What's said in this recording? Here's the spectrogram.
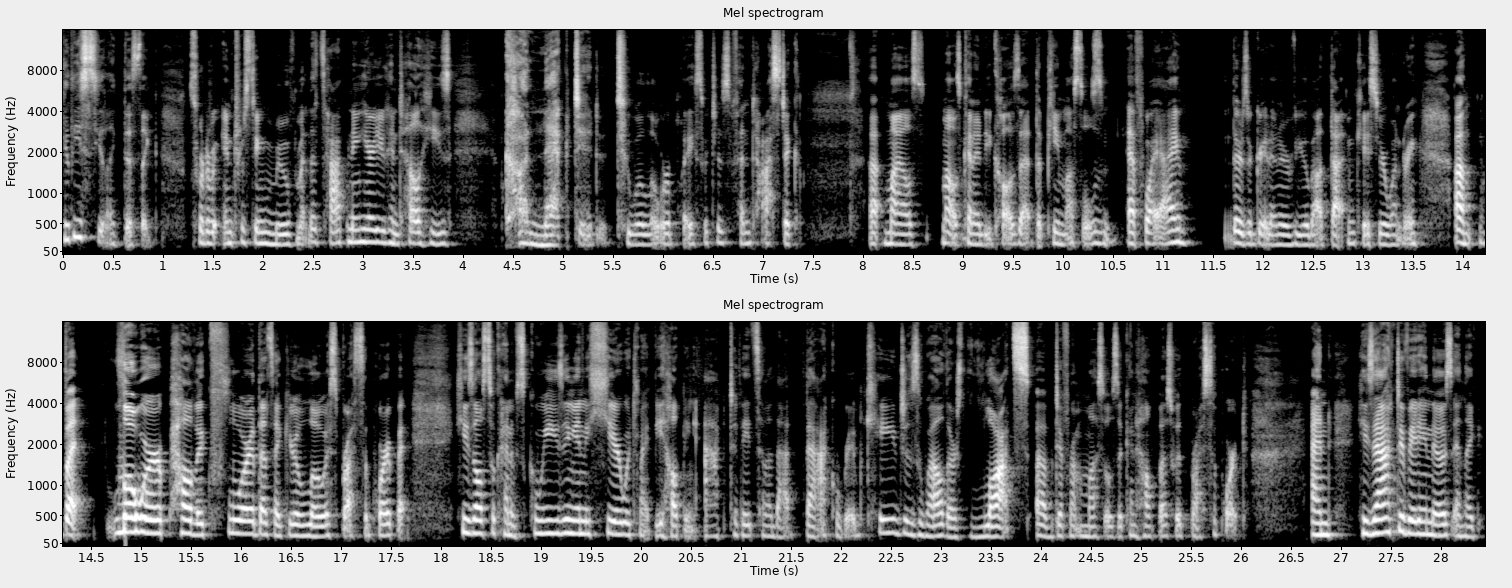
really see like this like sort of interesting movement that's happening here, you can tell he's connected to a lower place, which is fantastic. Uh, Myles Myles Kennedy calls that the P muscles. FYI, there's a great interview about that in case you're wondering. Um, but lower pelvic floor, that's like your lowest breast support. But he's also kind of squeezing in here, which might be helping activate some of that back rib cage as well. There's lots of different muscles that can help us with breast support. And he's activating those and like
